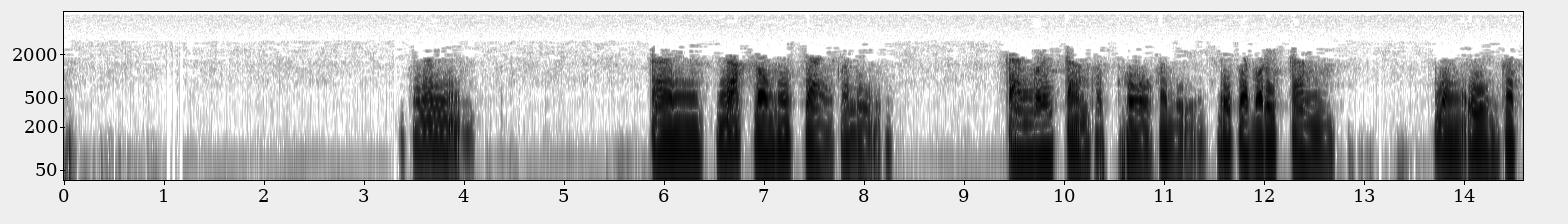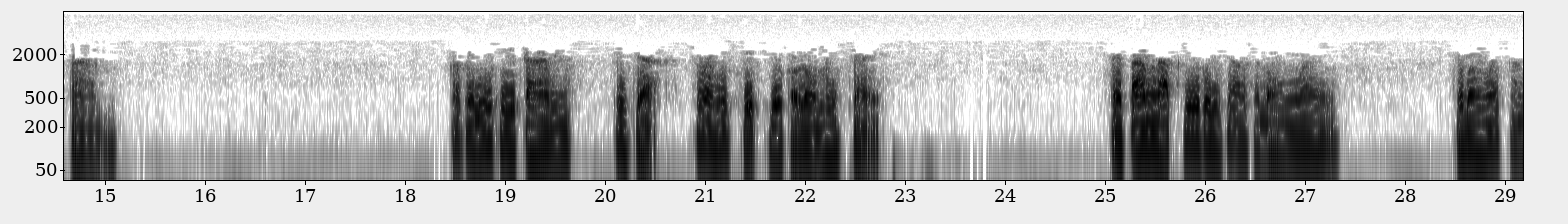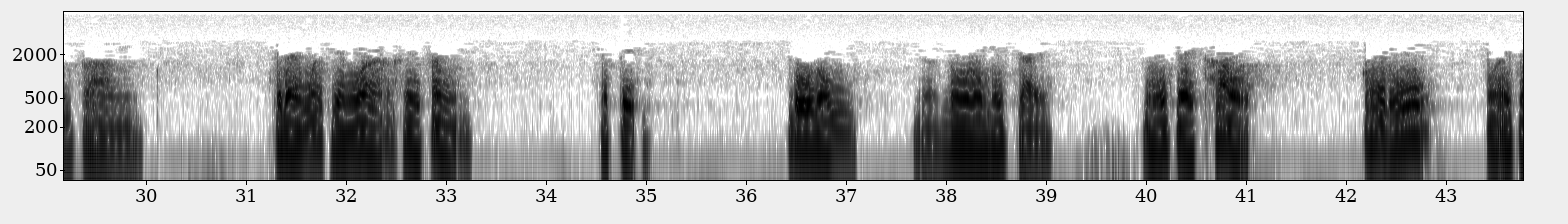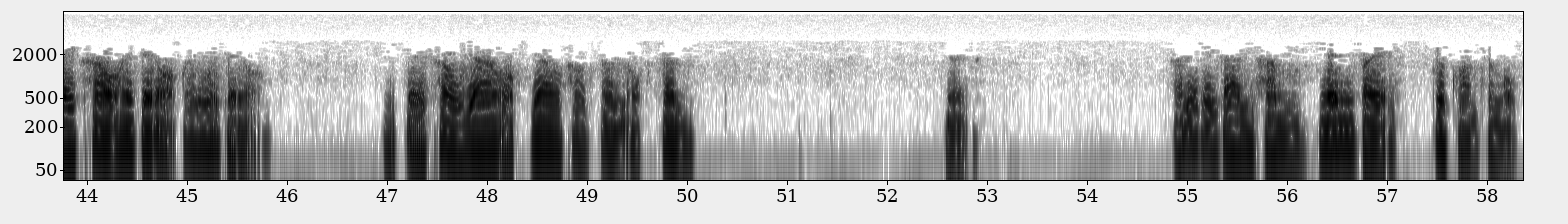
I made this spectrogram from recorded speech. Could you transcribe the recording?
ฉะนั้นการนับลมหายใจก็ดี การบริกรรมพุทโธก็ดี หรือจะบริกรรม อย่างอื่นก็ตาม ก็เป็นวิธีการที่จะช่วยให้จิตอยู่กับลมหายใจ แต่ตามหลักที่พระเจ้าแสดงไว้ แสดงไว้กลางกลางแสดงไว้เพียงว่าให้ตั้งสติดูลมดูลมหายใจหายใจเข้า ก็รู้ หายใจเข้าหายใจออกให้รู้หายใจออกหายใจเข้ายาวออกยาวเข้าสั้นออกสั้นเนี่ยอันนี้เป็นการทำเน้นไปเพื่อความสงบ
